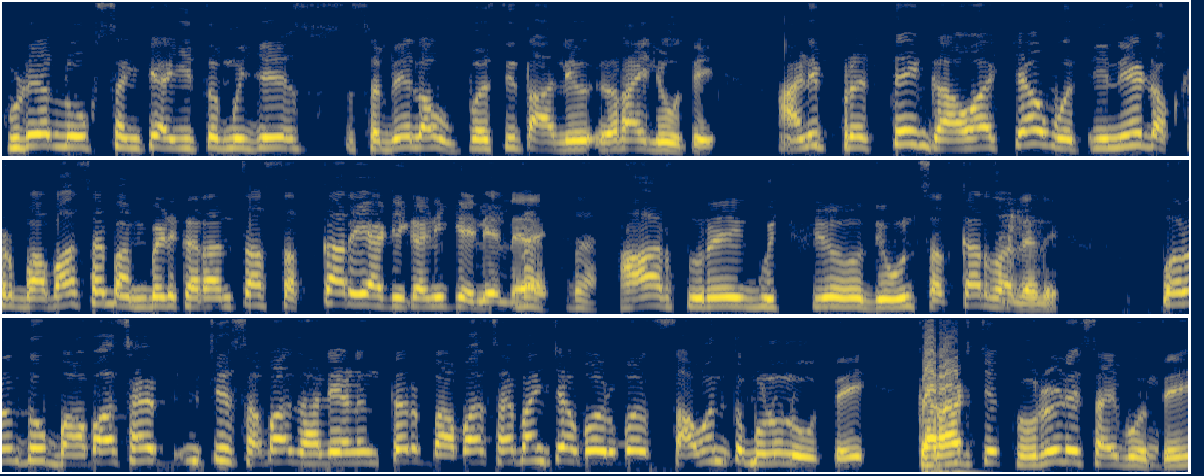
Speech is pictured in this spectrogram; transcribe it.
पुढे लोकसंख्या इथं म्हणजे सभेला उपस्थित आले राहिले होते. आणि प्रत्येक गावाच्या वतीने डॉक्टर बाबासाहेब आंबेडकरांचा सत्कार या ठिकाणी केलेला आहे. हार तुरे गुच्छ देऊन सत्कार झालेले परंतु बाबासाहेबांची सभा झाल्यानंतर बाबासाहेबांच्या बरोबर सावंत म्हणून होते कराडचे थोरडे साहेब होते.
